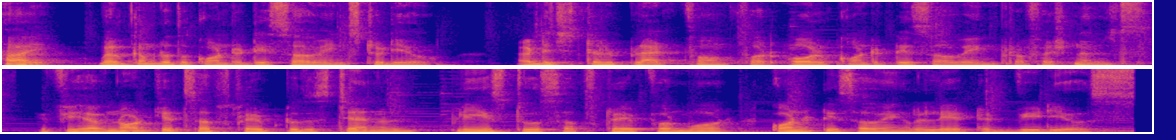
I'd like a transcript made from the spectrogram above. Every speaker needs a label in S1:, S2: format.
S1: Hi, welcome to the Quantity Surveying Studio, a digital platform for all quantity surveying professionals. If you have not yet subscribed to this channel, please do subscribe for more quantity surveying related videos.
